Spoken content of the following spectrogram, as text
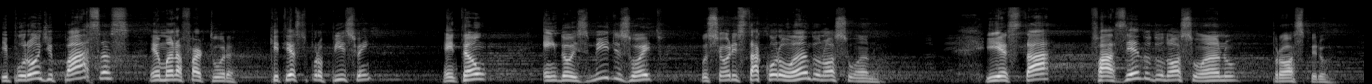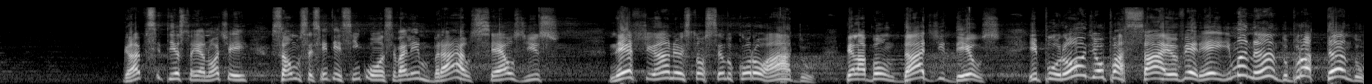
e por onde passas, emana fartura. Que texto propício, hein? Então, em 2018, o Senhor está coroando o nosso ano e está fazendo do nosso ano próspero. Grave esse texto aí, anote aí, Salmo 65, 11. Você vai lembrar os céus disso. Neste ano eu estou sendo coroado pela bondade de Deus, e por onde eu passar eu verei emanando, brotando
